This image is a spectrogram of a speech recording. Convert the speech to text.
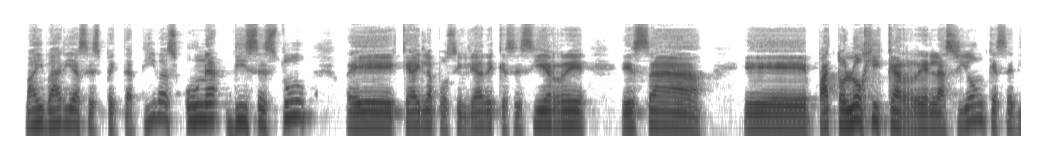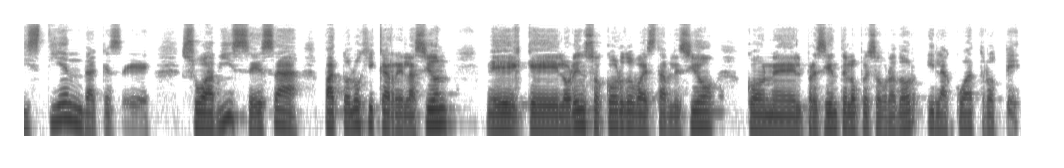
hay varias expectativas. Una, dices tú, eh, que hay la posibilidad de que se cierre esa eh, patológica relación, que se distienda, que se suavice esa patológica relación eh, que Lorenzo Córdoba estableció con el presidente López Obrador y la 4T.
